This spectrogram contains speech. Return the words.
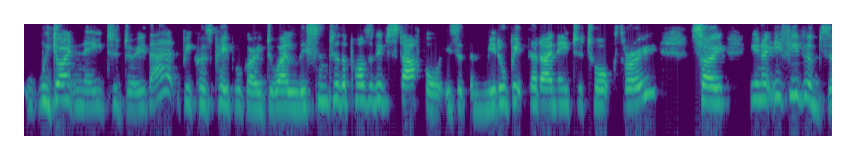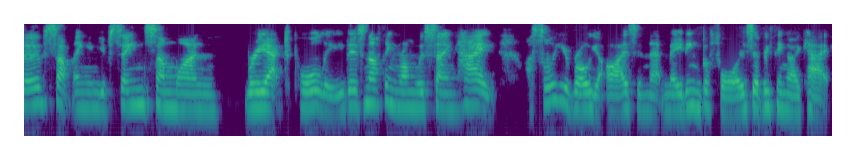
we don't need to do that because people go, do I listen to the positive stuff or is it the middle bit that I need to talk through? So, you know, if you've observed something and you've seen someone react poorly, there's nothing wrong with saying, hey, I saw you roll your eyes in that meeting before. Is everything okay?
